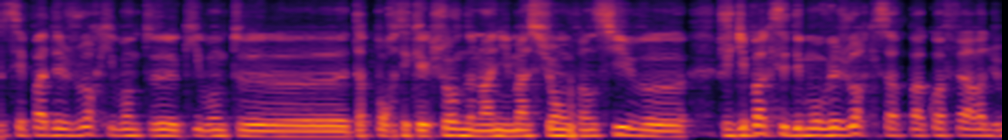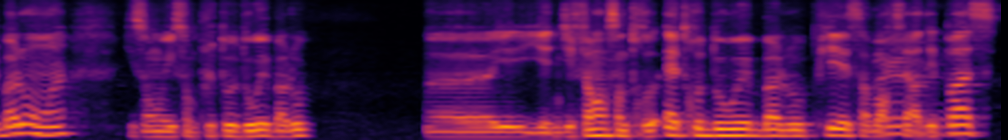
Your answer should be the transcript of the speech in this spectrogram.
c'est pas des joueurs qui vont te qui vont te t'apporter quelque chose dans l'animation offensive. Je dis pas que c'est des mauvais joueurs qui savent pas quoi faire du ballon. Hein. Ils sont ils sont plutôt doués. Euh, il y a une différence entre être doué balle au pied, savoir faire des passes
